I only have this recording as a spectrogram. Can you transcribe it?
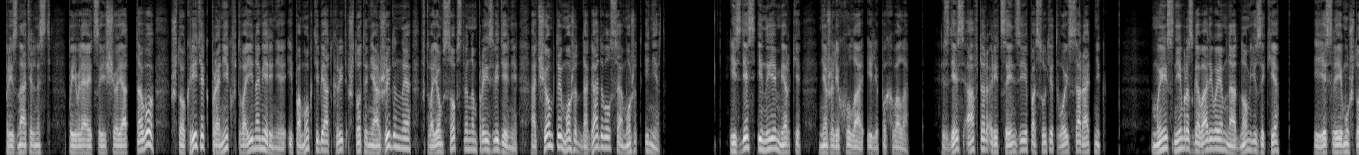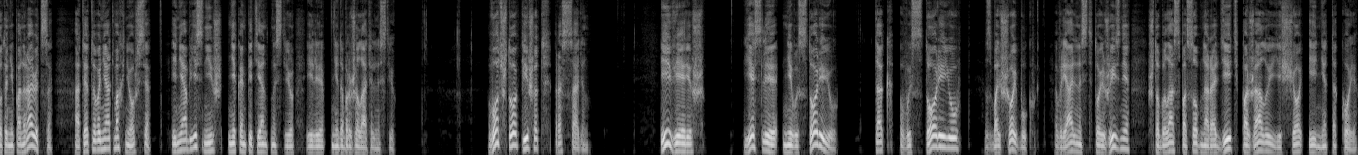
признательность появляется еще и от того, что критик проник в твои намерения и помог тебе открыть что-то неожиданное в твоем собственном произведении, о чем ты, может, догадывался, а может и нет. И здесь иные мерки, нежели хула или похвала. Здесь автор рецензии, по сути, твой соратник. Мы с ним разговариваем на одном языке, и если ему что-то не понравится, от этого не отмахнешься и не объяснишь некомпетентностью или недоброжелательностью. Вот что пишет Рассадин. «И веришь, если не в историю, так в историю с большой буквы, в реальность той жизни, что была способна родить, пожалуй, еще и не такое.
